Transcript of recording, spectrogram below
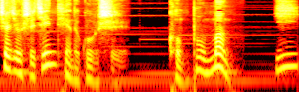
这就是今天的故事，《恐怖梦一》。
